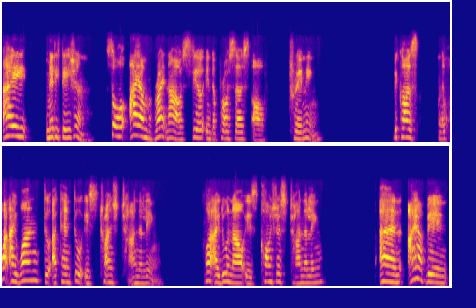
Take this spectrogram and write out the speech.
I meditation. So I am right now still in the process of training because what I want to attend to is trance channeling. What I do now is conscious channeling. And I have been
